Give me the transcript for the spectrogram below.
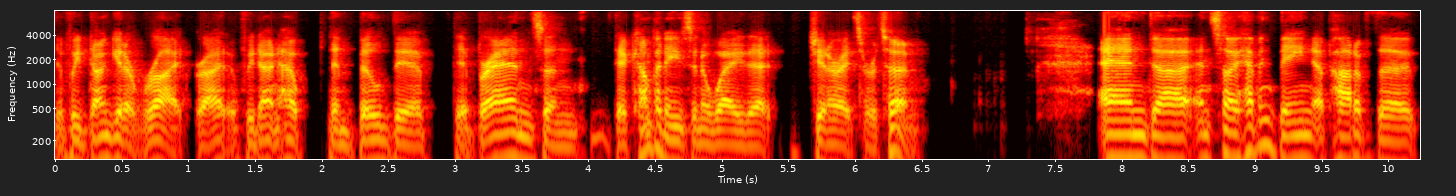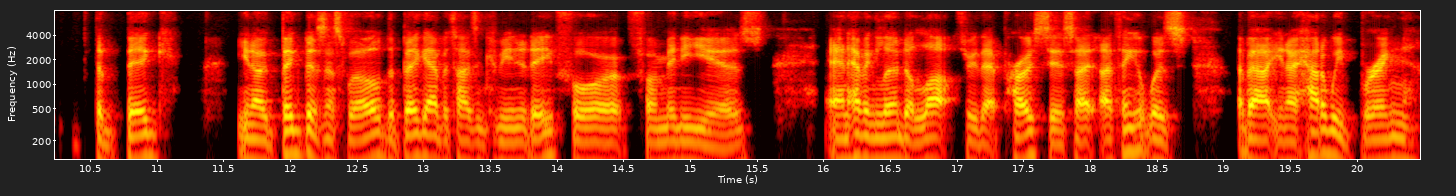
if we don't get it right right? If we don't help them build their their brands and their companies in a way that generates a return. And uh, and so having been a part of the the big you know big business world the big advertising community for for many years and having learned a lot through that process I, I think it was about you know how do we bring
